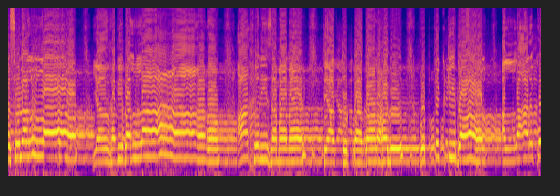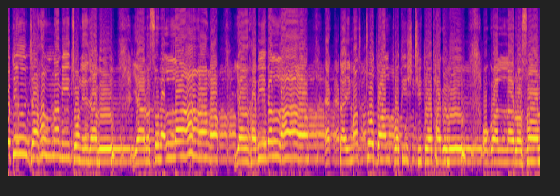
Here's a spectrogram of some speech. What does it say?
রাসূলুল্লাহ, ইয়া হাবিবাল্লাহ, আখেরি জামানায় তিয়াত্তরটা দল হবে, প্রত্যেকটি দল আল্লাহর কঠিন জাহান্নামে চলে যাবে। ইয়া রাসূলুল্লাহ, ইয়া হাবিবাল্লাহ, একটাই মাত্র দল প্রতিষ্ঠিত থাকবে। ওগো আল্লাহ রসুল,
